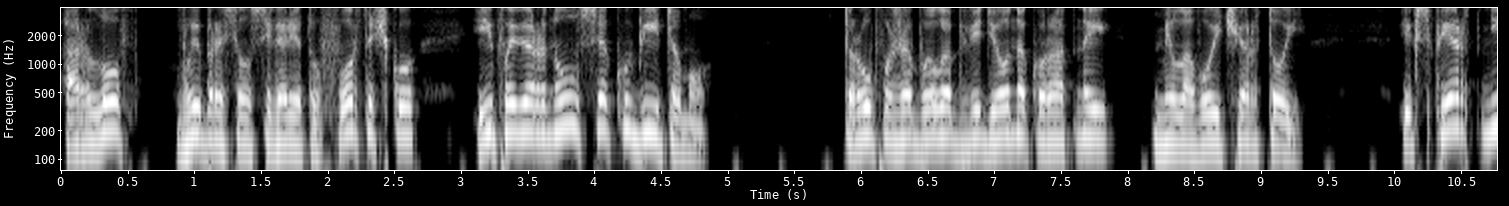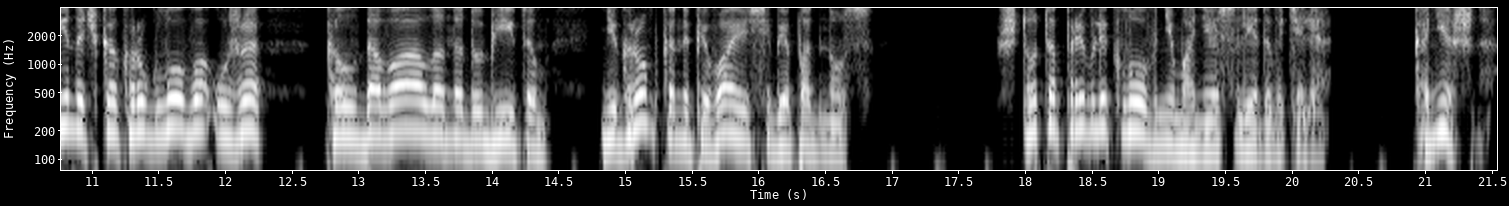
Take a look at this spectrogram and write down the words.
Орлов выбросил сигарету в форточку и повернулся к убитому. Труп уже был обведен аккуратной меловой чертой. Эксперт Ниночка Круглова уже колдовала над убитым, негромко напивая себе под нос. Что-то привлекло внимание следователя. Конечно.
